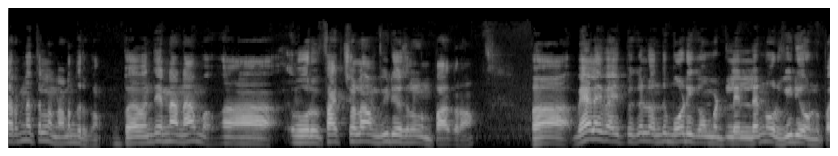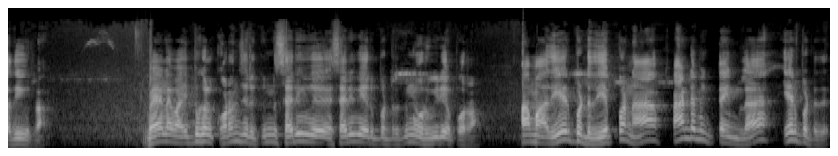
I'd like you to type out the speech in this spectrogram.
தருணத்துல நடந்திருக்கும். இப்போ வந்து என்னன்னா ஒரு ஃபேக்சுவலாக வீடியோஸ்லாம் நம்ம பார்க்குறோம். வேலை வாய்ப்புகள் வந்து மோடி கவர்மெண்ட்ல இல்லைன்னு ஒரு வீடியோ ஒன்று பதிவிடுறான். வேலை வாய்ப்புகள் குறைஞ்சிருக்குன்னு சரிவு சரிவு ஏற்பட்டிருக்குன்னு ஒரு வீடியோ போடுறான். ஆமாம் அது ஏற்பட்டது. எப்போன்னா பேண்டமிக் டைமில் ஏற்பட்டது.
